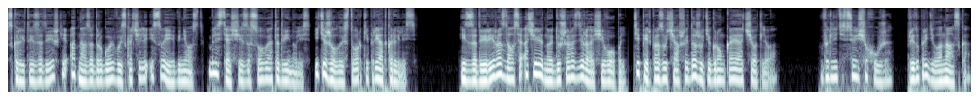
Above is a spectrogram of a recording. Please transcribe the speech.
Скрытые задвижки одна за другой выскочили из своих гнезд, блестящие засовы отодвинулись, и тяжелые створки приоткрылись. Из-за двери раздался очередной душераздирающий вопль, теперь прозвучавший до жути громко и отчетливо. «Выглядит все еще хуже», – предупредила Наска.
